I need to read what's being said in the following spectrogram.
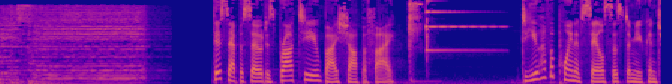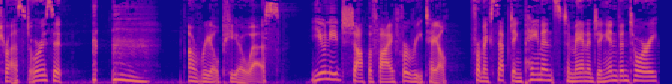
WABC. This episode is brought to you by Shopify. Do you have a point of sale system you can trust, or is it a real POS? You need Shopify for retail. From accepting payments to managing inventory,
